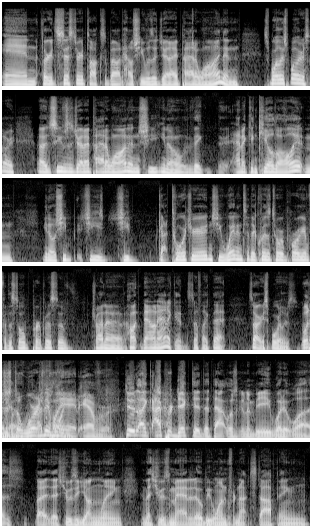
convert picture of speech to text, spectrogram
And third sister talks about how she was a Jedi Padawan, and spoiler, spoiler, sorry, uh, she was a Jedi Padawan, and she, you know, they Anakin killed all it, and you know, she she she got tortured and she went into the Inquisitorial program for the sole purpose of trying to hunt down Anakin and stuff like that. Sorry, spoilers. Well, just Yeah. the I worst did warn you. plan ever. dude. Like I predicted that that was going to be what it was. That, that she was a youngling and that she was mad at Obi Wan for not stopping.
